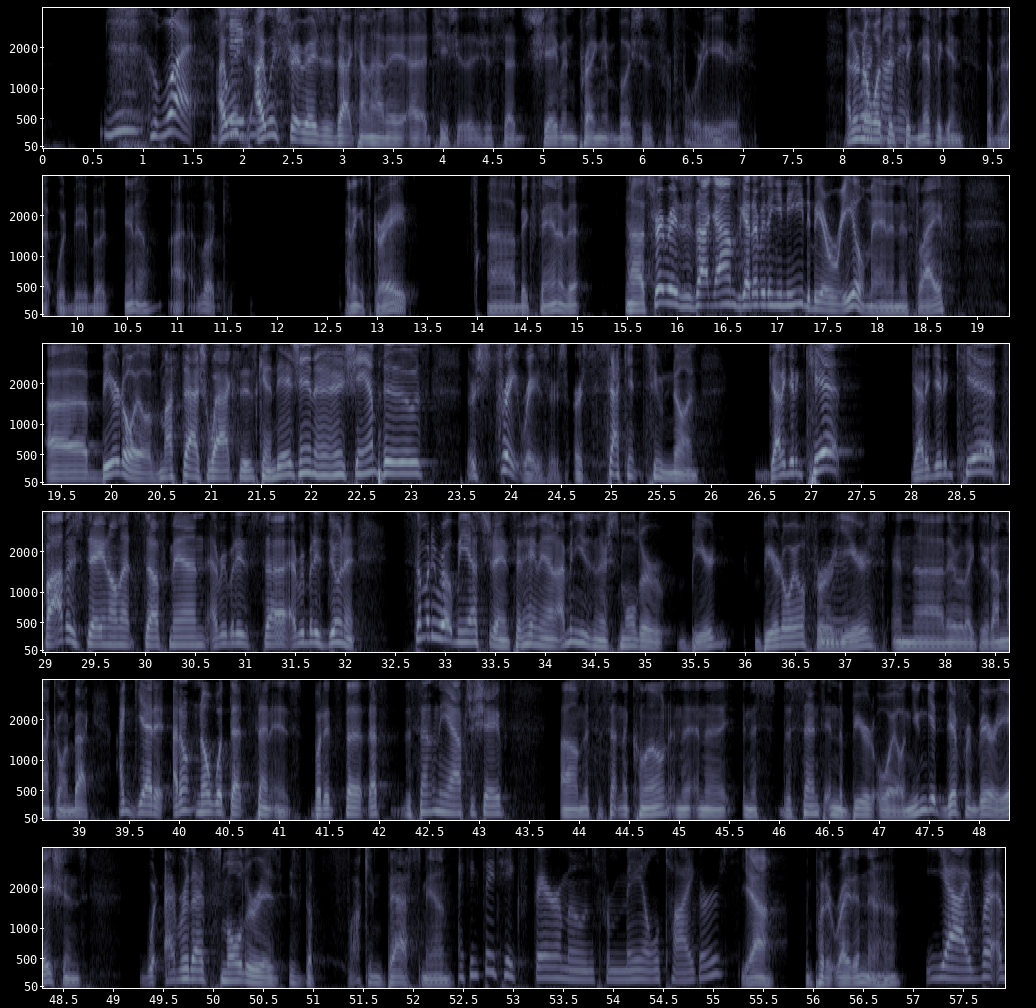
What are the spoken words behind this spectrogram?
What? I wish I wish straightrazors.com had a, a t-shirt that just said shaving pregnant bushes for 40 years. I don't know what the it. significance of that would be, but you know, I look, I think it's great. Uh, big fan of it. Uh, straightrazors.com's got everything you need to be a real man in this life. Uh, beard oils, mustache waxes, conditioners, shampoos. Their straight razors are second to none. Got to get a kit. Got to get a kit. Father's Day and all that stuff, man. Everybody's uh, everybody's doing it. Somebody wrote me yesterday and said, "Hey, man, I've been using their Smolder beard beard oil for years," and uh, they were like, "Dude, I'm not going back." I get it. I don't know what that scent is, but it's the that's the scent in the aftershave. Um, it's the scent in the cologne and the and the and the the scent in the beard oil, and you can get different variations. Whatever that smolder is, is the fucking best, man. I think they take pheromones from male tigers. Yeah, and put it right in there, huh? Yeah, I re- I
